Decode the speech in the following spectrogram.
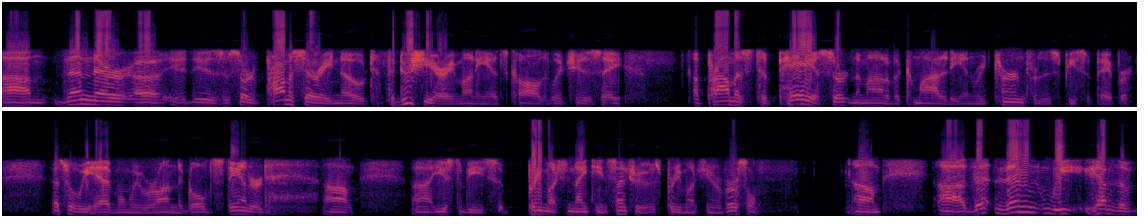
Um, then there uh, it is a sort of promissory note, fiduciary money, it's called, which is a a promise to pay a certain amount of a commodity in return for this piece of paper. That's what we had when we were on the gold standard. Um, uh, used to be pretty much in the 19th century. It was pretty much universal. Um, uh, th- then we have the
